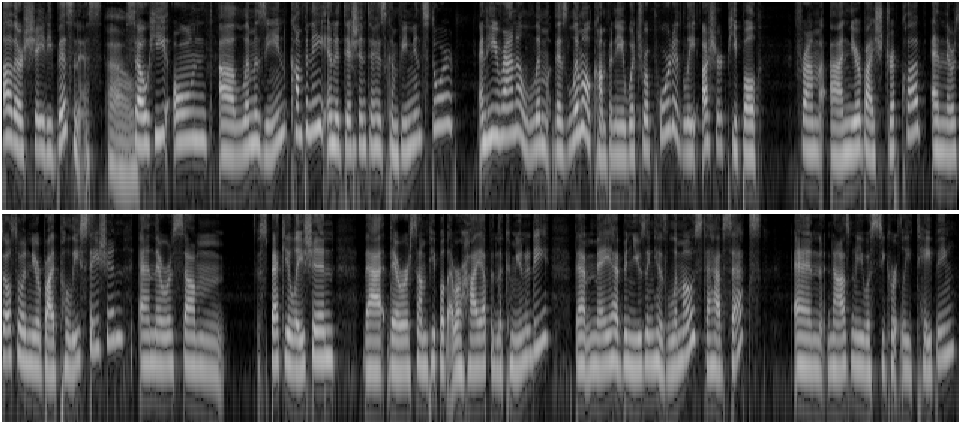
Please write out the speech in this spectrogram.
other shady business. Oh. So he owned a limousine company in addition to his convenience store, and he ran a lim- this limo company which reportedly ushered people from a nearby strip club, and there was also a nearby police station, and there was some speculation that there were some people that were high up in the community that may have been using his limos to have sex, and Nazmi was secretly taping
